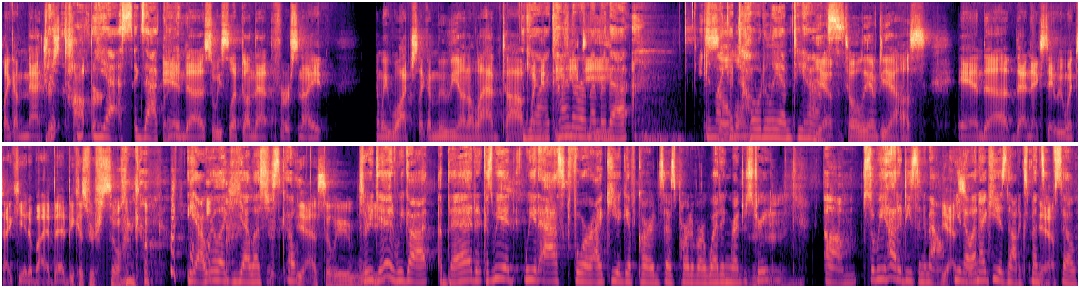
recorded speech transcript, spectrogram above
like a mattress topper. Yes, exactly. And uh, so we slept on that the first night, and we watched like a movie on a laptop, yeah, like a I kind DVD. of remember that. In So like a long. totally empty house. Yeah, totally empty house. And uh, that next day, we went to IKEA to buy a bed because we were so uncomfortable. yeah, we were like, yeah, let's just go. yeah, so we So we did. We got a bed because we had we had asked for IKEA gift cards as part of our wedding registry. Um, so we had a decent amount, Mm-hmm. Yeah, you know, so- and IKEA is not expensive. Yeah. So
